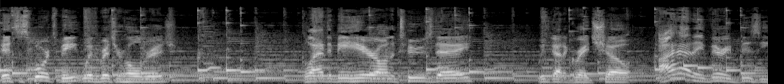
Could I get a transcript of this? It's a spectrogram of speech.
It's a Sports Beat with Richard Holdridge. Glad to be here on a Tuesday. We've got a great show. I had a very busy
